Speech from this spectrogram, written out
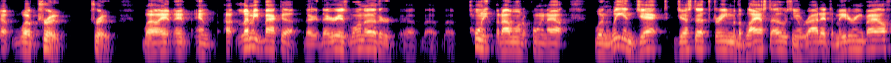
Uh, well, true, true. Well, and and, and uh, let me back up. There there is one other uh, uh, uh point that I want to point out. When we inject just upstream of the blast hose, you know, right at the metering valve,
